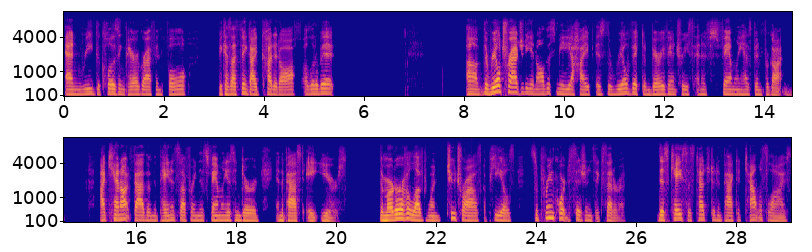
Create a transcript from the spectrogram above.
and read the closing paragraph in full because I think I'd cut it off a little bit. Um, the real tragedy in all this media hype is the real victim, Barry Van Treese, and his family has been forgotten. I cannot fathom the pain and suffering this family has endured in the past eight years. The murder of a loved one, two trials, appeals, Supreme Court decisions, etc. This case has touched and impacted countless lives,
